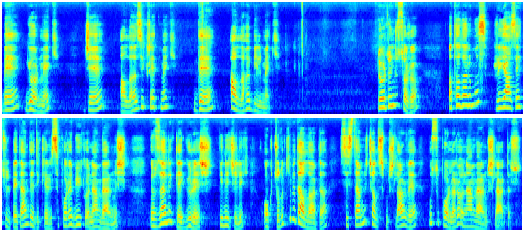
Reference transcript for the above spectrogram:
B. Görmek C. Allah'ı zikretmek D. Allah'ı bilmek Dördüncü soru. Atalarımız riyazetül beden dedikleri spora büyük önem vermiş. Özellikle güreş, binicilik, okçuluk gibi dallarda sistemli çalışmışlar ve bu sporlara önem vermişlerdir.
